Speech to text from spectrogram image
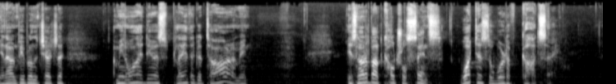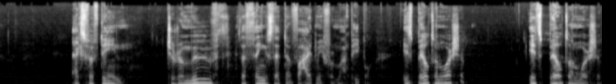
You know, and people in the church say, I mean, all I do is play the guitar. I mean, it's not about cultural sense. What does the Word of God say? Acts 15 to remove the things that divide me from my people is built on worship. It's built on worship.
